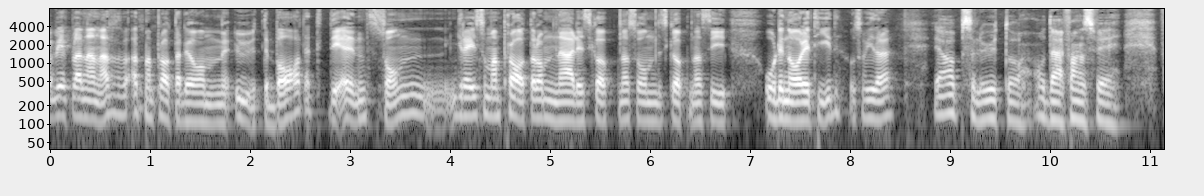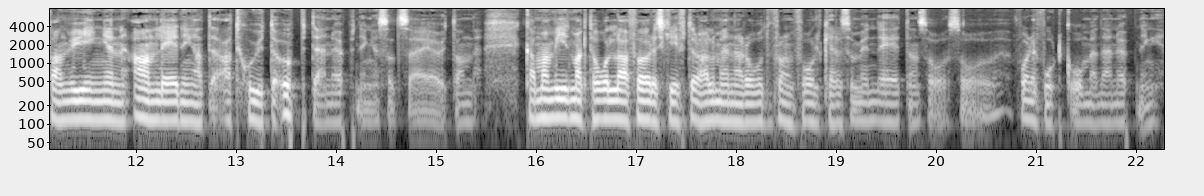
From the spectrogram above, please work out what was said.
Jag vet bland annat att man pratade om utebadet. Det är en sån grej som man pratar om när det ska öppnas och om det ska öppnas i ordinarie tid och så vidare. Ja, absolut. Och, och där fanns vi, fann vi ingen anledning att, att skjuta upp den öppningen så att säga. Utan kan man vidmakthålla föreskrifter och allmänna råd från Folkhälsomyndigheten så, så får det fortgå med den öppning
